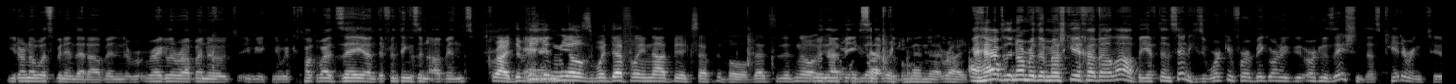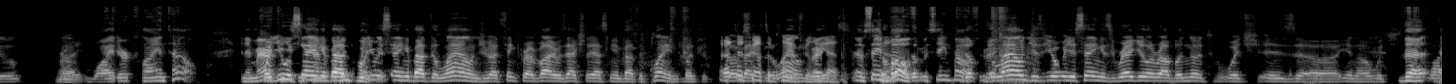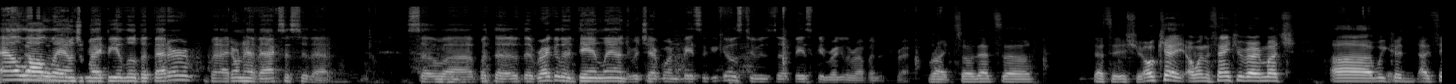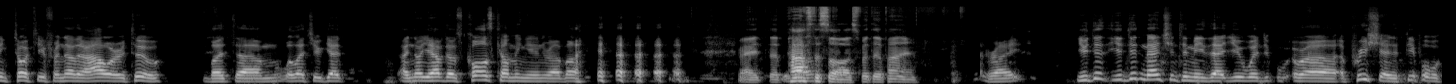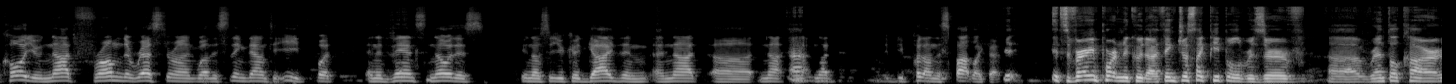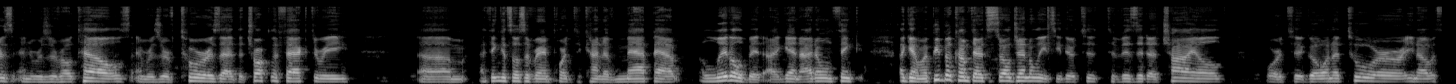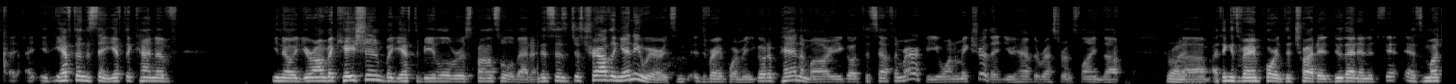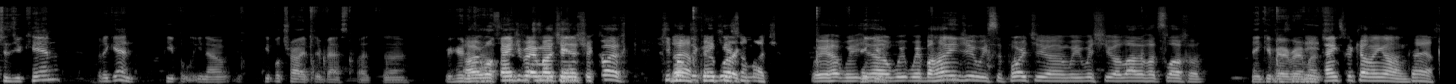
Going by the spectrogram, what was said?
You don't know what's been in that oven. Regular rabbanut. We can, we can talk about zay and different things in ovens. right, the vegan And- meals would definitely not be acceptable. That's there's no Would not I be acceptable. recommend that. Right. I have the number of the mashgiach halal, but you have to understand he's working for a big organization that's catering to Right. wider clientele. In America, What you were can saying about what you were saying about the lounge, I think Rabbi was actually asking about the planes, but I'll going back to the planes, lounge, really. Yes. I'm saying The- both. the- I'm saying the, both. the lounge is you what you're saying is regular rabbanut, which is uh, you know which The not- Al really- Lounge might be a little bit better, but I don't have access to that. So, Mm-hmm. uh, but the the regular Dan Lounge, which everyone basically goes to, is uh, basically regular Rabbanut, correct? Right. So that's uh that's the issue. Okay, I want to thank you very much. Uh we could I think talk to you for another hour or two, but um we'll let you get I know you have those calls coming in, Rabbi. Right. The pasta sauce with the pine. right. You did you did mention to me that you would uh, appreciate if people would call you not from the restaurant while they're sitting down to eat, but an advance notice, you know, so you could guide them and not uh not Uh, not, not be put on the spot like that. it's a very important Nakuda. I think just like people reserve uh, rental cars and reserve hotels and reserve tours at the chocolate factory, um, I think it's also very important to kind of map out a little bit. Again, I don't think, again, when people come there to Eretz generally it's either to, to visit a child or to go on a tour. You know, it's, I- I- you have to understand, you have to kind of, you know, you're on vacation, but you have to be a little responsible about it. This is just traveling anywhere. It's, it's very important. When you go to Panama or you go to South America, you want to make sure that you have the restaurants lined up Right. um, I think it's very important to try to do that in as much as you can. But again, people, you know, people tried their best, but uh, we're here. To All right. Well, thank you very much much, as we and can. Yasher Koach. Keep No, up the good thank work. you so much. We, we you Thank know, you. we, we're behind you. We support you, and we wish you a lot of hatzlacha. Thank you very, Yes, very indeed. much. Thanks for coming on. Yeah.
